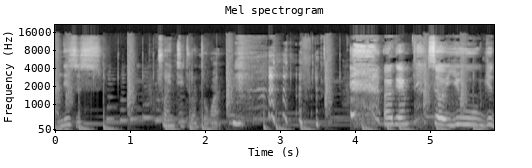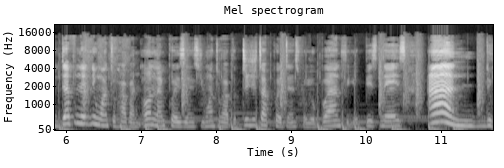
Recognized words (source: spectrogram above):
and this is 2021 okay so you you definitely want to have an online presence. You want to have a digital presence for your brand for your business and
